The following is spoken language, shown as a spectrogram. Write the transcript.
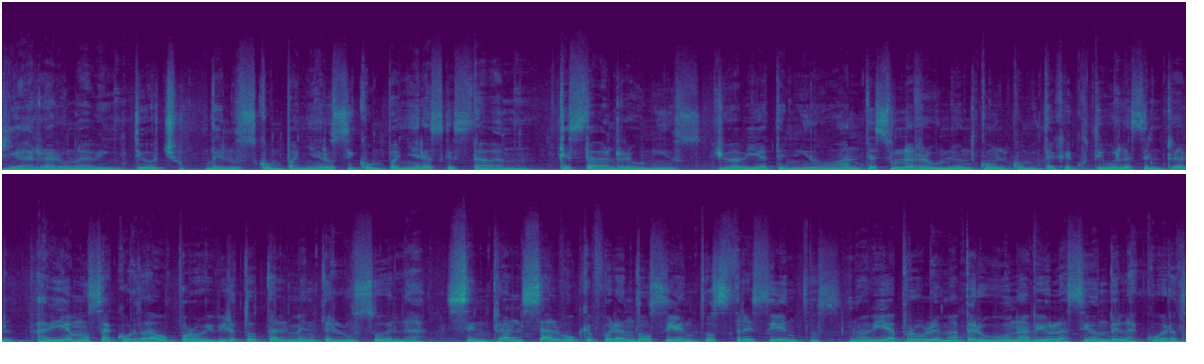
y agarraron a 28 de los compañeros y compañeras que estaban, que estaban reunidos. Yo había tenido antes una reunión con el Comité Ejecutivo de la Central. Habíamos acordado prohibir totalmente el uso de la central, salvo que fueran 200, 300. No había problema, pero hubo una violación del acuerdo.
